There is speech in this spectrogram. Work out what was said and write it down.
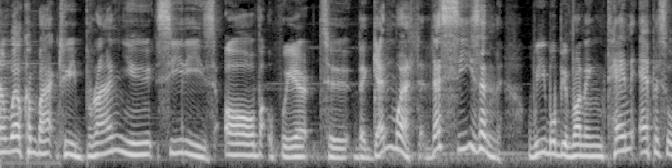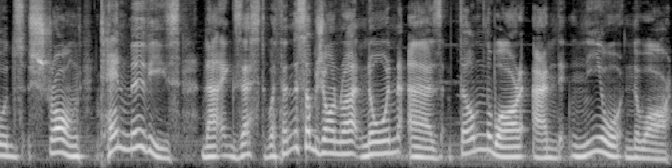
And welcome back to a brand new series of Where to Begin With. This season, we will be running 10 episodes strong, 10 movies that exist within the subgenre known as film noir and neo noir.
